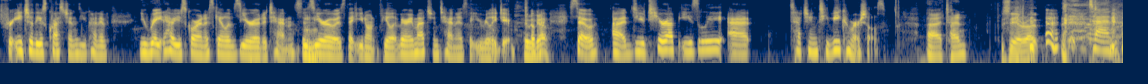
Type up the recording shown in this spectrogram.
for each of these questions, you kind of you rate how you score on a scale of zero to ten. So zero is that you don't feel it very much, and ten is that you really do. Mm-hmm. Here we okay. go. So, uh, do you tear up easily at touching TV commercials? Uh, Ten. Zero. 10.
